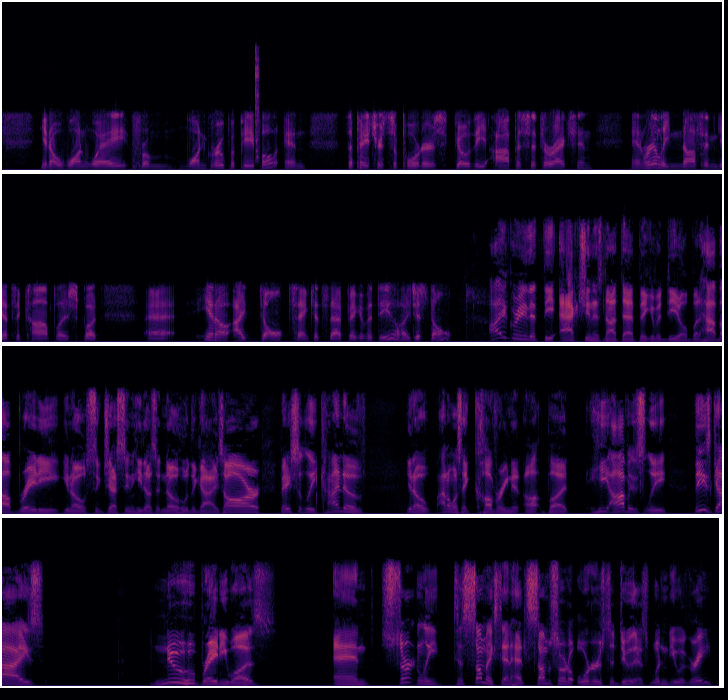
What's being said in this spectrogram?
you know, one way from one group of people, and the Patriots supporters go the opposite direction, and really nothing gets accomplished. But uh, you know, I don't think it's that big of a deal. I just don't. I agree that the action is not that big of a deal, but how about Brady, you know, suggesting he doesn't know who the guys are, basically kind of, you know, I don't want to say covering it up, but he obviously these guys knew who Brady was and certainly to some extent had some sort of orders to do this. Wouldn't you agree?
